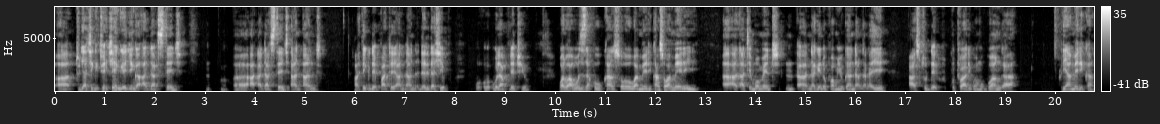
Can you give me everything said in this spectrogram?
Uh, tujja kyengaginga at that stage uh, at that stage and, and i think the party and, and the leadership will update you. Waliwo abuuziza ku council wa mary council wa mary uh, at a moment uh, nagenda okuva mu uganda nga naye asitudde kutwalibwa mu ggwanga lya america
